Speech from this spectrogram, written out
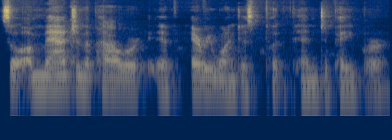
So imagine the power if everyone just put pen to paper.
